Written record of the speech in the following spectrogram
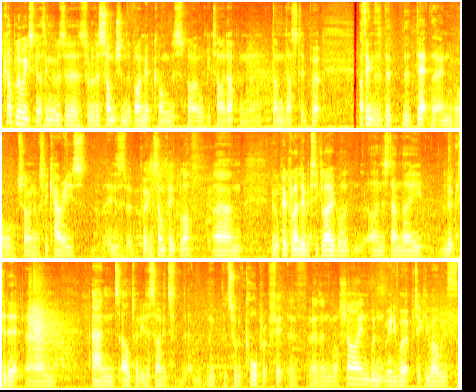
couple of weeks ago. I think there was a sort of assumption that by MIPCOM this might all be tied up and, and done and dusted, but. I think the, the, the debt that Endemol Shine obviously carries is putting some people off. Um, We've got people like Liberty Global. I understand they looked at it um, and ultimately decided the, the, sort of corporate fit of Endemol Shine wouldn't really work particularly well with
